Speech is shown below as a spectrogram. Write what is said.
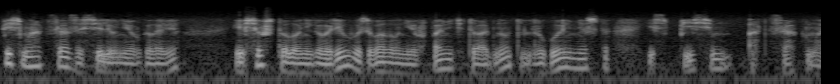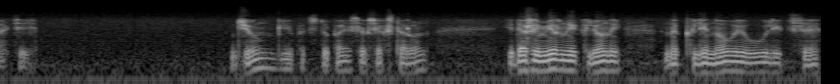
Письма отца засели у нее в голове, и все, что Лони говорил, вызывало у нее в памяти то одно, то другое место из писем отца к матери. Джунгли подступали со всех сторон, и даже мирные клены на Кленовой улице,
